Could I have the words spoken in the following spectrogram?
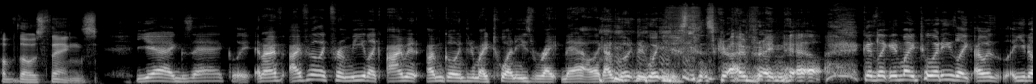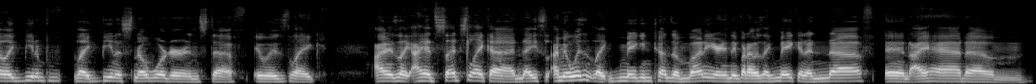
of those things? Yeah, exactly. And I I feel like for me, like I'm in, I'm going through my twenties right now. Like I'm going through what you just described right now. Because like in my twenties, like I was, you know, like being a like being a snowboarder and stuff. It was like I was like I had such like a nice. I mean, I wasn't like making tons of money or anything, but I was like making enough, and I had um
